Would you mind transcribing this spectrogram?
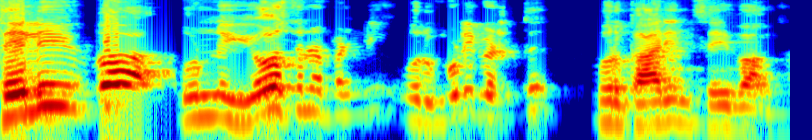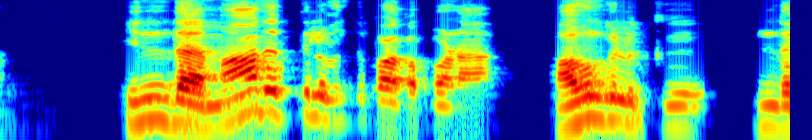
தெளிவா ஒண்ணு யோசனை பண்ணி ஒரு முடிவெடுத்து ஒரு காரியம் செய்வாங்க. இந்த மாதத்துல வந்து பார்க்க போனா அவங்களுக்கு இந்த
